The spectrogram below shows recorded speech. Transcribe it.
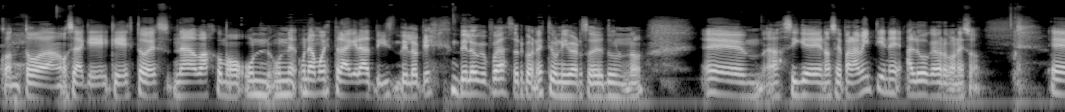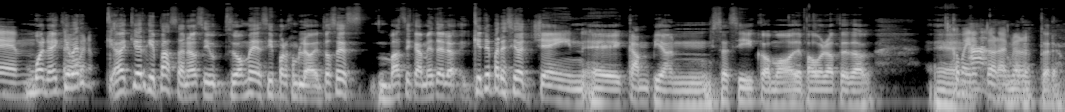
con toda. O sea, que, que esto es nada más como un- una, una muestra gratis de lo que, de lo que puede hacer con este universo de Dune, ¿no? Eh, así que, no sé, para mí tiene algo que ver con eso. Eh, Bueno, hay que, ver, bueno. hay que ver qué pasa, ¿no? Si, si vos me decís, por ejemplo, entonces, básicamente, lo- ¿qué te pareció Jane eh, Campion? Así como The Power of the Dog. Eh, Como directora, como claro. directora.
